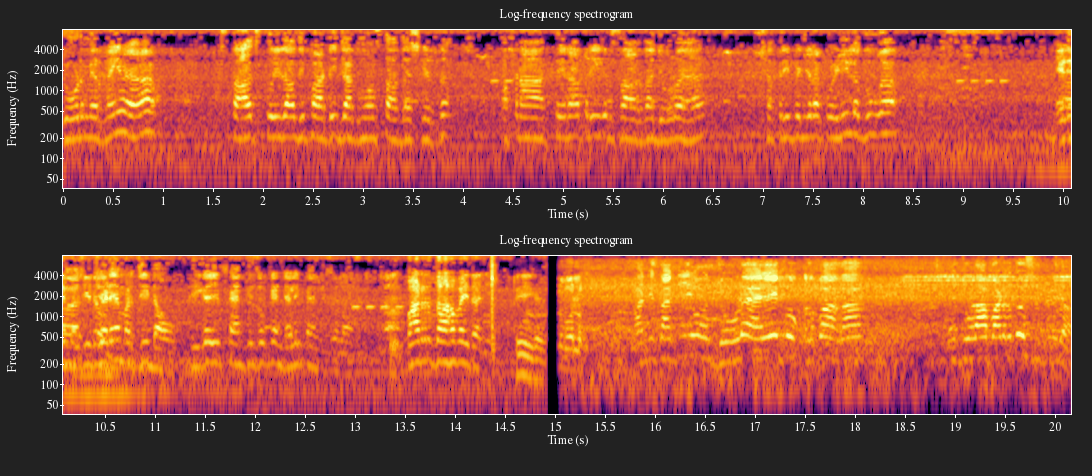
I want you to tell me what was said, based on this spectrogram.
ਜੋੜ ਮੇਰੇ ਨਾਲ ਹੀ ਹੋਇਆ। ਉਸਤਾਦ ਪੁਰੀ ਲਾਲ ਦੀ ਪਾਰਟੀ ਜਗਮੋਹਨ ਉਸਤਾਦ ਦਾ ਸ਼ਕਿਰਤ ਆਪਣਾ 13 ਤਰੀਕ ਵਿਸਾਖ ਦਾ ਜੋੜ ਹੋਇਆ। ਹੈ। ਛਤਰੀ ਪਿੰਜਰਾ ਕੋਈ ਨਹੀਂ ਲੱਗੂਗਾ। ਜਿਹੜੇ ਮਰਜ਼ੀ ਡਾਓ। ਜਿਹੜੇ ਮਰਜ਼ੀ ਡਾਓ। ਠੀਕ ਹੈ ਜੀ 3500 ਘੰਟੇ ਵਾਲੀ 3500 ਲਾ ਬਾਰਡਰ 10 ਵਜੇ ਦਾ ਜੀ। ਹਾਂਜੀ ਸਾਜੀ ਹੁਣ ਜੋੜ ਹੈ ਇਹ ਗੋਕਲ ਭਾਗ ਆ ਇਹ ਜੋੜਾ ਪੜਕ ਤੋਂ ਸ਼ਿਪੂ ਦਾ।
